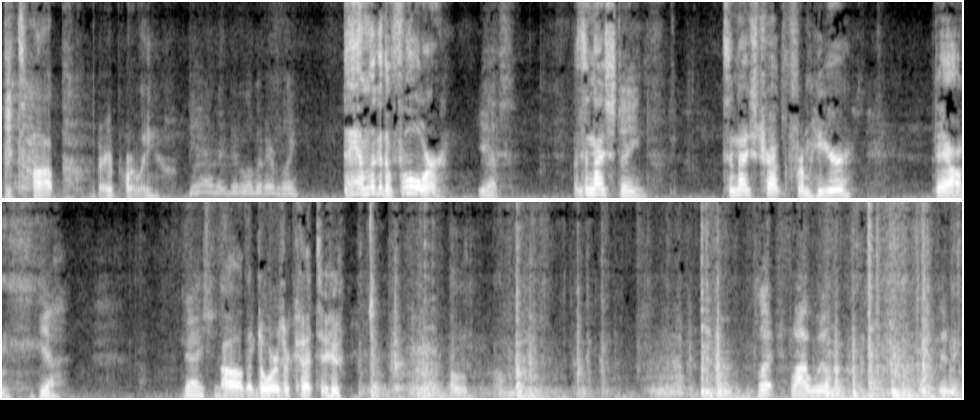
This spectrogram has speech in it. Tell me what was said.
the top very poorly. Yeah, they did a little bit of everything. Damn, look at the floor. Yes. That's a nice, stain. it's a nice truck from here down. Yeah. Dashes. Oh, the doors are cut too. Oh, oh. Clutch, flywheel. What's in it?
